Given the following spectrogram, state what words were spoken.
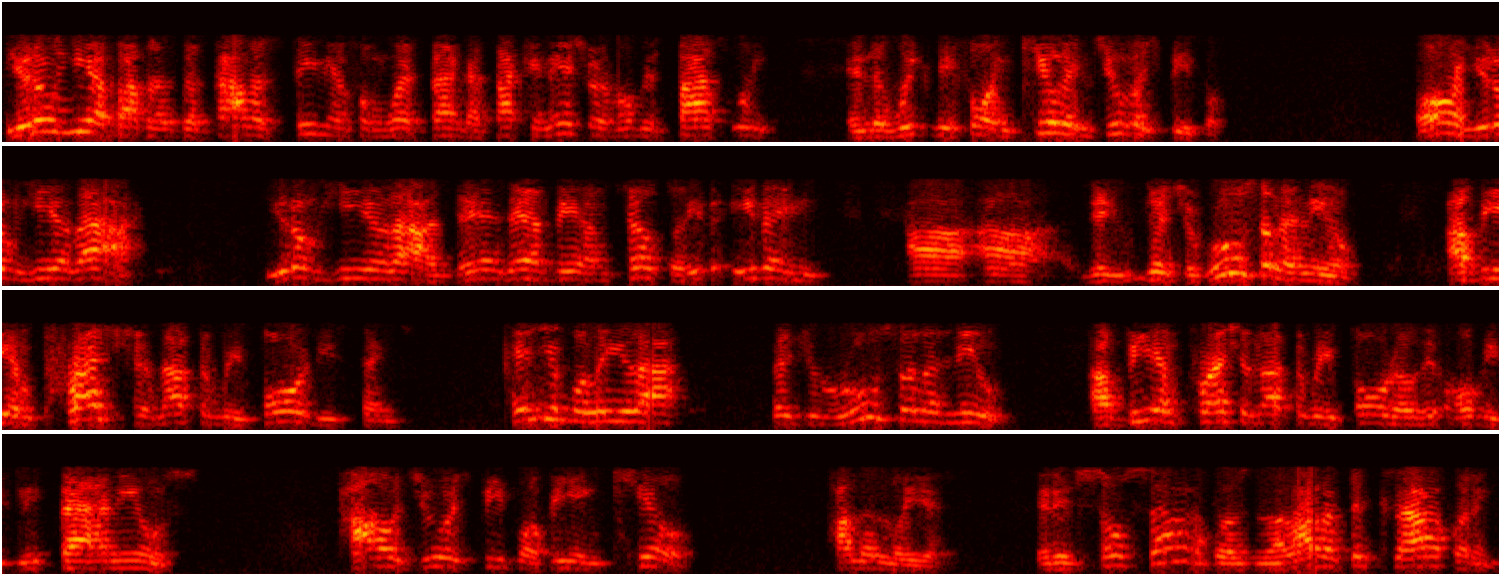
You don't hear about the, the Palestinians from West Bank attacking Israel all this past week and the week before and killing Jewish people. Oh, you don't hear that. You don't hear that. They're, they're being filtered. Even, even uh, uh, the, the Jerusalem news are being pressured not to report these things. Can you believe that? The Jerusalem news are being pressured not to report all, the, all these bad news. How Jewish people are being killed. Hallelujah. It is so sad because a lot of things are happening.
